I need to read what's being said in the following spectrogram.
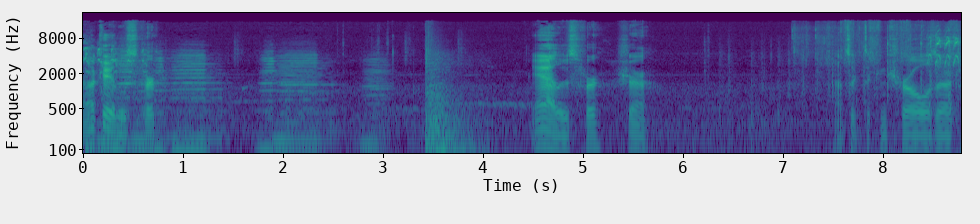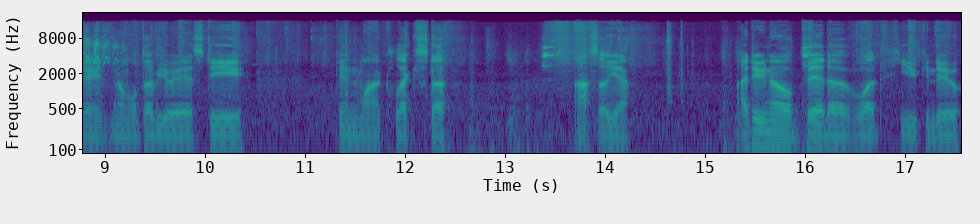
Okay, Lucifer. Yeah, Lucifer, sure. That's like the controls. Okay, normal WASD. Again, want to collect stuff. Ah, so yeah. I do know a bit of what you can do.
